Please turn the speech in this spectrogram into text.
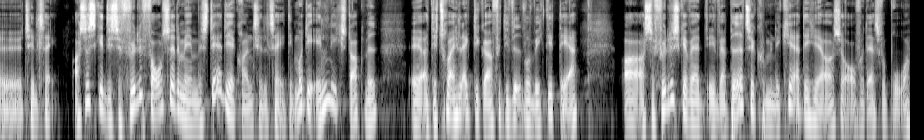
øh, tiltag. Og så skal de selvfølgelig fortsætte med at investere i de her grønne tiltag. Det må de endelig ikke stoppe med, øh, og det tror jeg heller ikke, de gør, for de ved, hvor vigtigt det er. Og, og selvfølgelig skal være, være bedre til at kommunikere det her også over for deres forbrugere.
